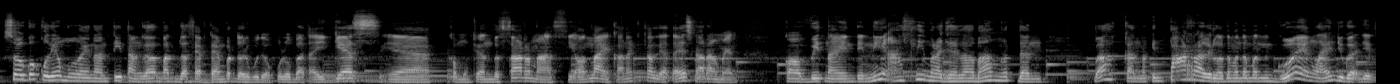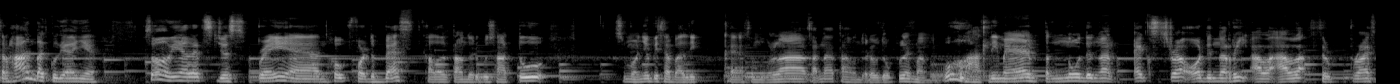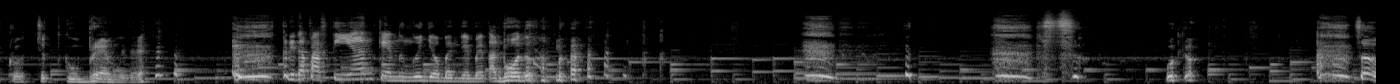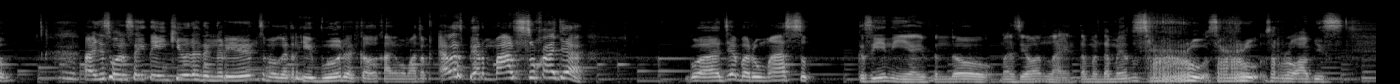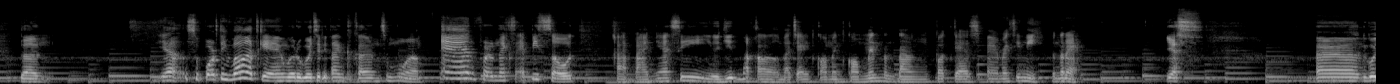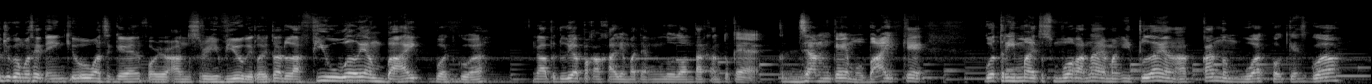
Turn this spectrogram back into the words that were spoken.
So, gue kuliah mulai nanti tanggal 14 September 2020, but I guess ya kemungkinan besar masih online. Karena kita lihat aja sekarang, men. COVID-19 ini asli merajalela banget dan bahkan makin parah gitu loh teman-teman gue yang lain juga jadi terhambat kuliahnya. So yeah, let's just pray and hope for the best kalau tahun 2001 semuanya bisa balik kayak semula karena tahun 2020 emang uh asli men penuh dengan extraordinary ala-ala surprise kerucut gubrem gitu ya. ketidakpastian kayak nungguin jawaban gebetan bodoh. So, bodoh. So I just want to say thank you udah dengerin. Semoga terhibur. Dan kalau kalian mau masuk LS biar masuk aja. Gue aja baru masuk ke sini ya even though masih online. Teman-temannya tuh seru seru seru abis. Dan ya supportive banget kayak yang baru gue ceritain ke kalian semua. And for next episode, katanya sih Yujin bakal bacain komen-komen tentang podcast PMS ini, bener ya? Yes. And gue juga mau say thank you once again for your honest review gitu loh. Itu adalah fuel yang baik buat gue. Gak peduli apakah kalimat yang lu lontarkan tuh kayak kejam kayak mau baik kayak gue terima itu semua karena emang itulah yang akan membuat podcast gue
